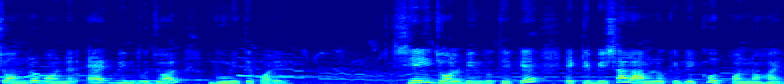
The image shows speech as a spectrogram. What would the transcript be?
চন্দ্রবর্ণের এক বিন্দু জল ভূমিতে পড়ে। সেই জলবিন্দু থেকে একটি বিশাল আমলকি বৃক্ষ উৎপন্ন হয়।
